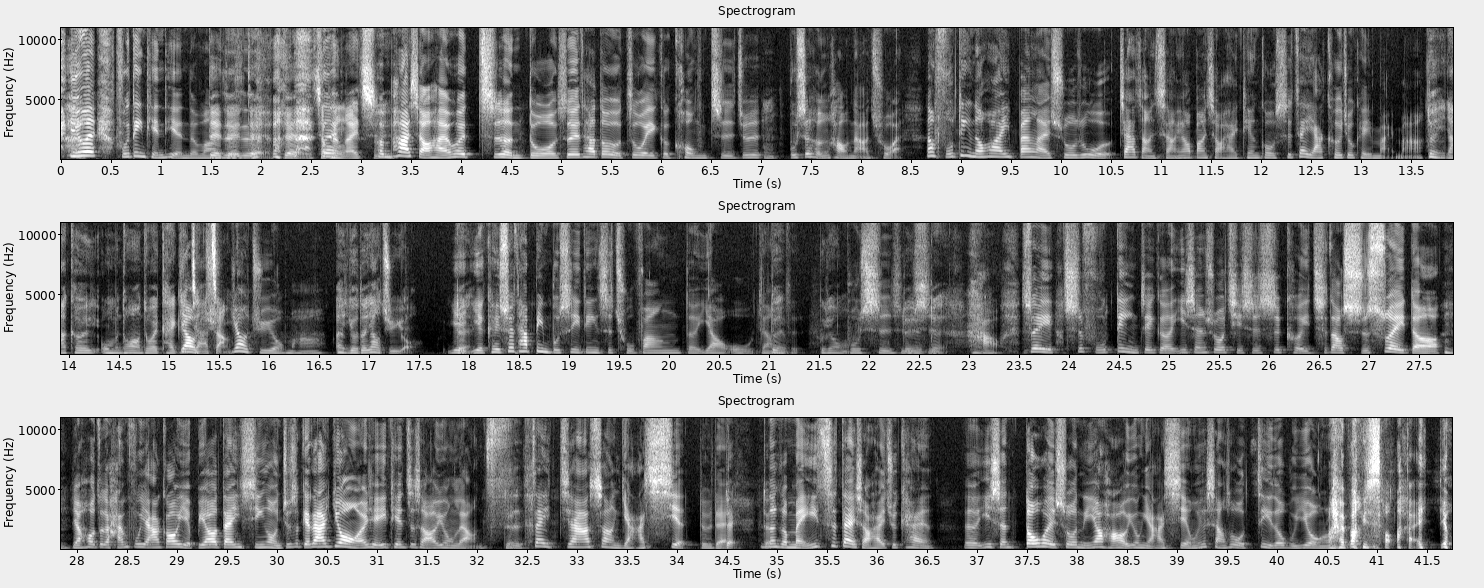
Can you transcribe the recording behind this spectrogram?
因为福定甜甜的嘛，对对对对，小朋友很爱吃，很怕小孩会吃很多，所以他都有做一个控制，就是不是很好拿出来。嗯、那福定的话，一般来说，如果家长想要帮小孩添购，是在牙科就可以买吗？对，牙科我们通常都会开给家长，药局有吗？呃，有的药局有。也也可以，所以它并不是一定是处方的药物这样子，不用，不是，是不是？对对对，好，所以吃氟定这个医生说其实是可以吃到十岁的，嗯、然后这个含氟牙膏也不要担心哦，你就是给他用，而且一天至少要用两次，再加上牙线，对不对？对，那个每一次带小孩去看。呃，医生都会说你要好好用牙线，我就想说我自己都不用了，还帮小孩用。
